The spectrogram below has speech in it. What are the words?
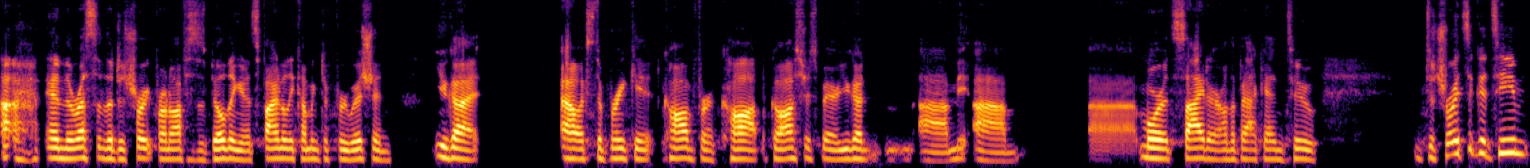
uh, and the rest of the Detroit front office is building, and it's finally coming to fruition. You got Alex DeBrincat, Compher, Copp, Gostisbehere. You got um, um, uh, Moritz Seider on the back end too. Detroit's a good team.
